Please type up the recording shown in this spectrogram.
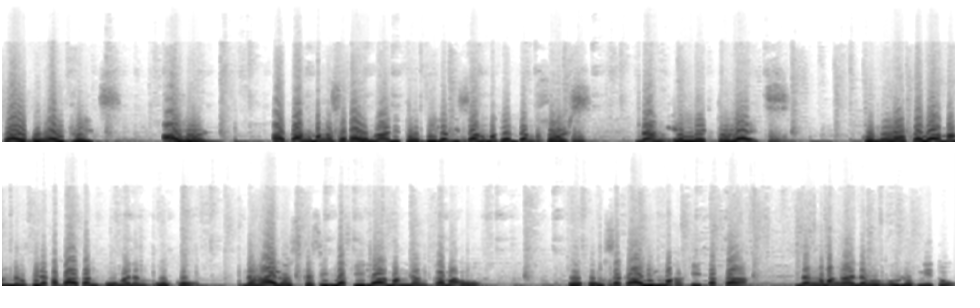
carbohydrates, iron, at ang mga sabaw nga nito bilang isang magandang source ng electrolytes. Kumuha ka lamang ng pinakabatang bunga ng buko na halos kasinlaki lamang ng kamao. O kung sakaling makakita ka ng mga nahuhulog nito,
